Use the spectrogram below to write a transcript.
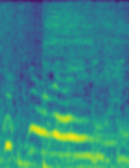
Ellie.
